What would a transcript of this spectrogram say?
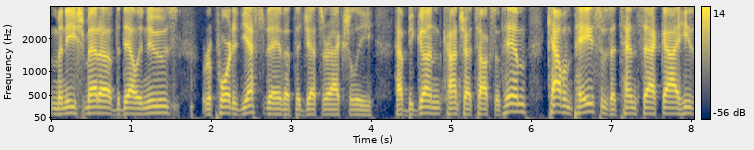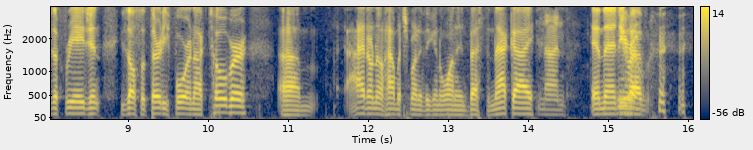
Manish Mehta of the Daily News reported yesterday that the Jets are actually have begun contract talks with him. Calvin Pace, who's a 10 sack guy, he's a free agent. He's also 34 in October. Um, I don't know how much money they're going to want to invest in that guy. None. And then you have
